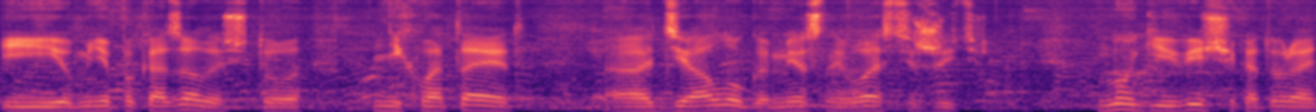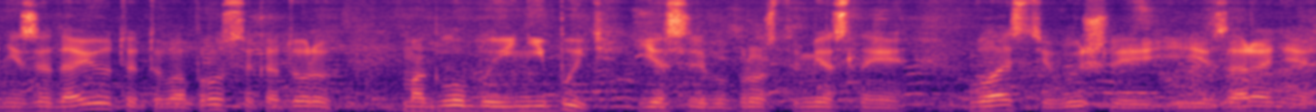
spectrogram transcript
и мне показалось, что не хватает э, диалога местной власти с жителями многие вещи, которые они задают, это вопросы, которых могло бы и не быть, если бы просто местные власти вышли и заранее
